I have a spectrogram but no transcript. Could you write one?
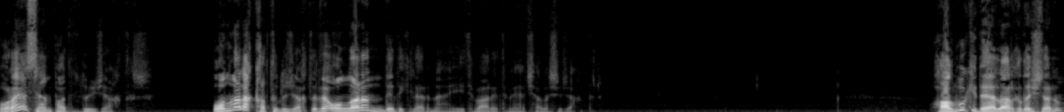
Oraya sempati duyacaktır. Onlara katılacaktır ve onların dediklerine itibar etmeye çalışacaktır. Halbuki değerli arkadaşlarım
